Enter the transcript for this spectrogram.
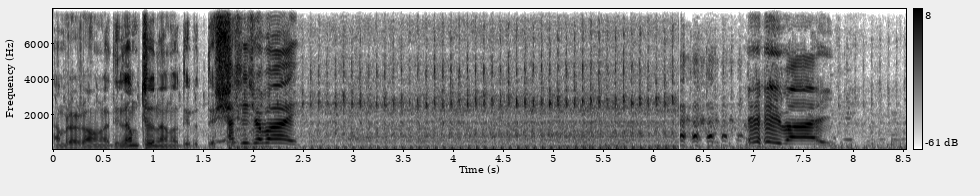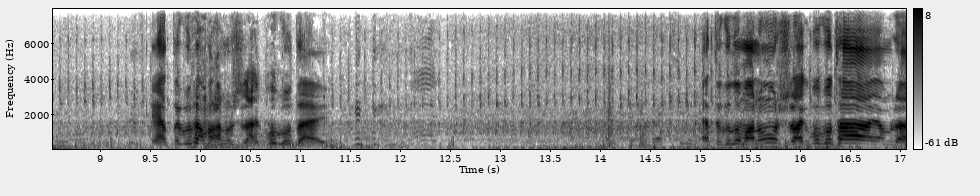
আমরা রওনা দিলাম চুনা নদীর উদ্দেশ্যে। আসি সবাই। এই ভাই এতগুলো মানুষ রাখব কোথায়? এতগুলো মানুষ রাখব কোথায় আমরা?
